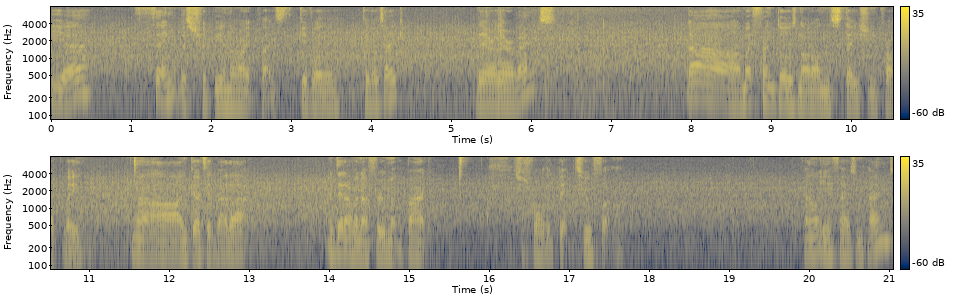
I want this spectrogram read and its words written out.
here, I think this should be in the right place, give or, give or take. There or thereabouts. Ah, my front door's not on the station properly. Ah, I'm gutted about that. I did have enough room at the back. Just rolled a bit too far. Penalty a thousand pounds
